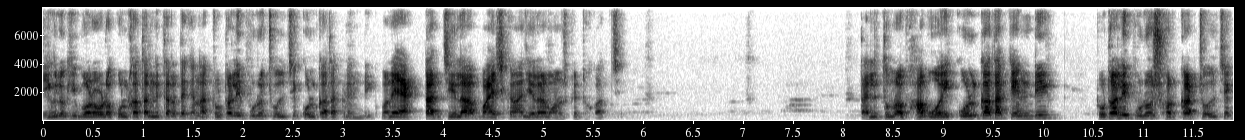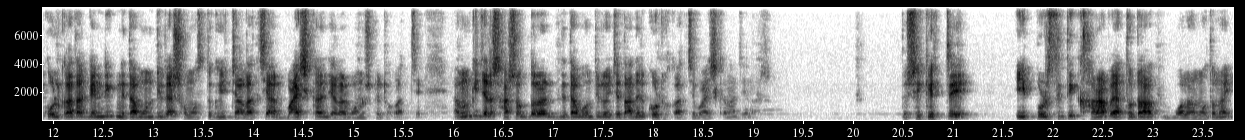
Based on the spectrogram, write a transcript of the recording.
এগুলো কি বড় বড় কলকাতার নেতারা দেখে না? টোটালি পুরো চলছে কলকাতা কেন্দ্রিক। মানে একটা জেলা বাইশখানা জেলার মানুষকে ঠকাচ্ছে। তাহলে তোমরা ভাবো, এই কলকাতা কেন্দ্রিক টোটালি পুরো সরকার চলছে, কলকাতা কেন্দ্রিক নেতামন্ত্রীরা সমস্ত কিছু চালাচ্ছে আর বাইশখানা জেলার মানুষকে ঠকাচ্ছে। এমনকি যারা শাসক দলের নেতামন্ত্রী রয়েছে, তাদেরকেও ঠকাচ্ছে বাইশখানা জেলার। তো সেক্ষেত্রে এই পরিস্থিতি খারাপ এতটা বলার মতো নয়।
